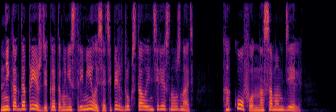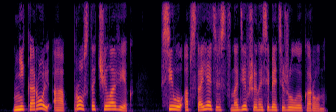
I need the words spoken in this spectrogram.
Никогда прежде к этому не стремилась, а теперь вдруг стало интересно узнать, каков он на самом деле. Не король, а просто человек, в силу обстоятельств, надевший на себя тяжелую корону.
